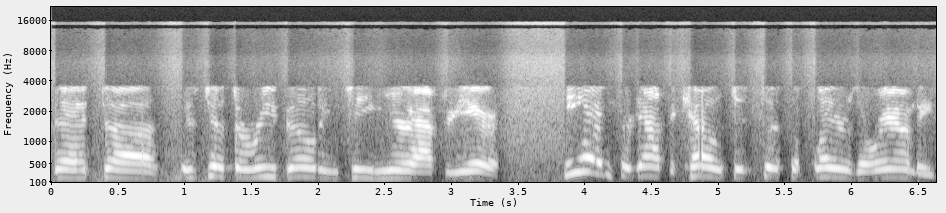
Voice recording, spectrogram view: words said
that uh, is just a rebuilding team year after year. He hadn't forgot the coach; it's just the players around him.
